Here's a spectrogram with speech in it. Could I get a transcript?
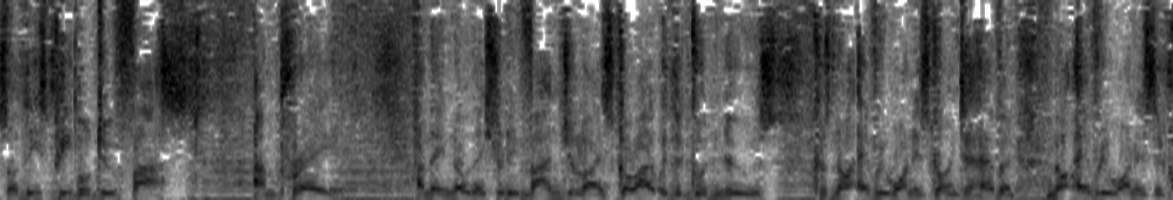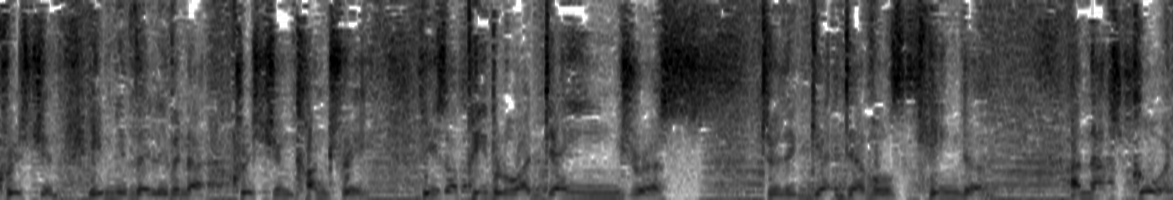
So these people do fast and pray, and they know they should evangelize, go out with the good news, because not everyone is going to heaven. Not everyone is a Christian, even if they live in a Christian country. These are people who are dangerous to the devil's kingdom, and that's good.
